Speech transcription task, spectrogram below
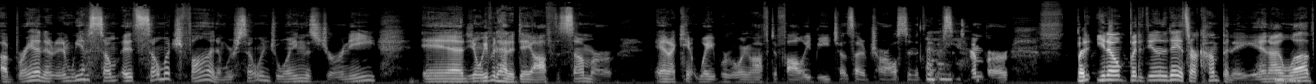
a brand and, and, we have some it's so much fun and we're so enjoying this journey and you know we even had a day off the summer and I can't wait. We're going off to Folly Beach outside of Charleston at the end of oh, September. But you know, but at the end of the day, it's our company, and I mm-hmm. love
